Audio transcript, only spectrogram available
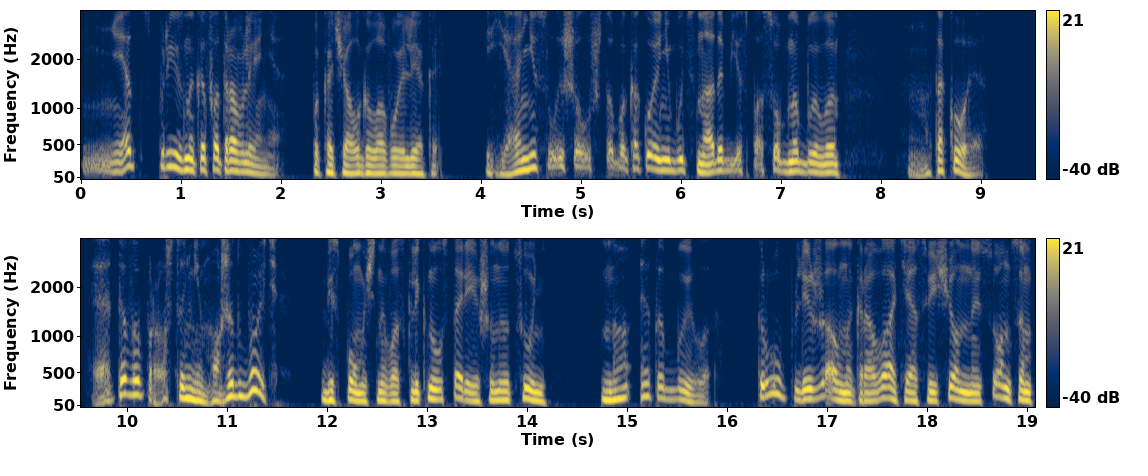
Нет признаков отравления, покачал головой лекарь. Я не слышал, чтобы какое-нибудь снадобье способно было на такое. Этого просто не может быть, беспомощно воскликнул старейшина Цунь. Но это было. Труп лежал на кровати, освещенный солнцем,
